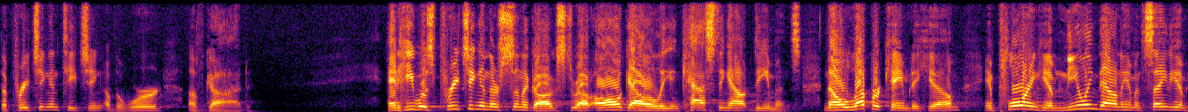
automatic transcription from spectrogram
the preaching and teaching of the Word of God. And he was preaching in their synagogues throughout all Galilee and casting out demons. Now a leper came to him, imploring him, kneeling down to him, and saying to him,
